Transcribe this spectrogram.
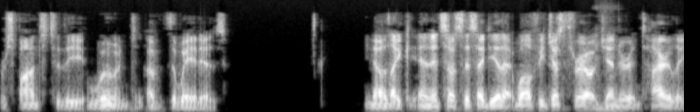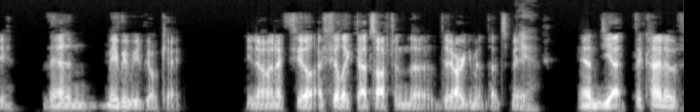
response to the wound of the way it is. You know, like, and it's, so it's this idea that, well, if we just throw out mm-hmm. gender entirely, then maybe we'd be okay. you know, and I feel, I feel like that's often the, the argument that's made. Yeah. And yet the kind of,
